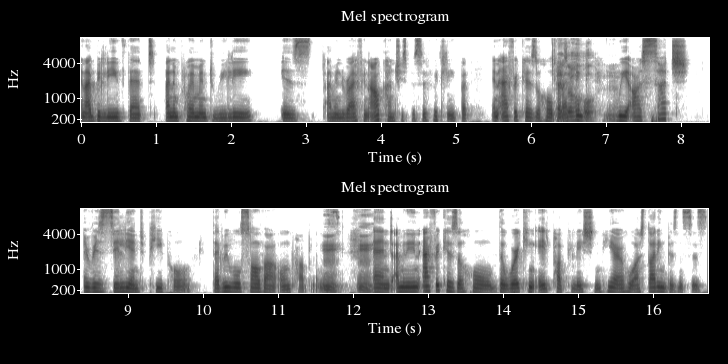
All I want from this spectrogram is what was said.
And I believe that unemployment really is, I mean, rife in our country specifically, but in Africa as a whole. But As I a think whole. We are such a resilient people that we will solve our own problems. Mm, mm. And I mean, in Africa as a whole, the working age population here who are starting businesses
